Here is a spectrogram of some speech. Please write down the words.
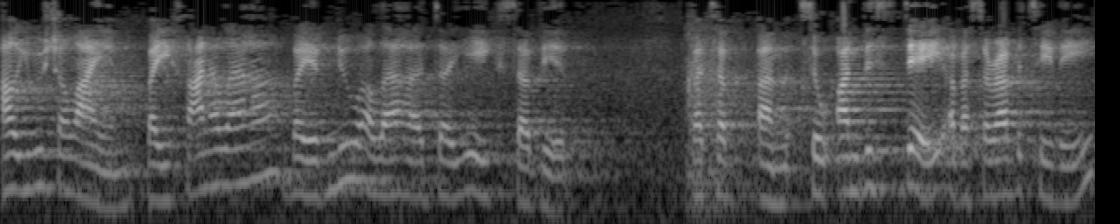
Yerushalayim, vayichan aleha, vayevnu aleha dayik saviv. Um, so on this day of Asara B'Tevet,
